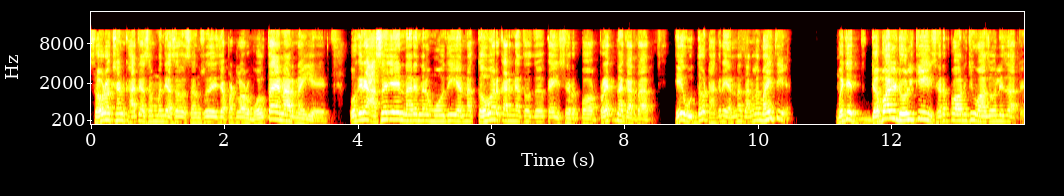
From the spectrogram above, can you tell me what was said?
संरक्षण खात्यासंबंधी असं संसदेच्या पटलावर बोलता येणार नाहीये वगैरे असं जे नरेंद्र मोदी यांना कव्हर करण्याचा जो काही शरद पवार प्रयत्न करतात हे उद्धव ठाकरे यांना चांगलं माहिती आहे. म्हणजे डबल ढोलकी शरद पवारांची वाजवली जाते.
